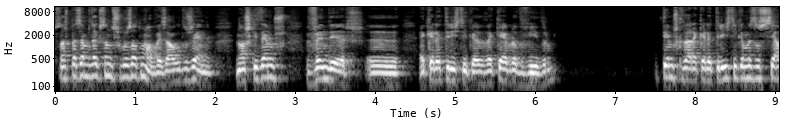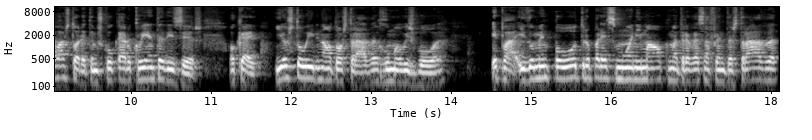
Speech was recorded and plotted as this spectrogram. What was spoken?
Se nós pensamos na questão dos seguros automóveis, algo do género, nós quisermos vender uh, a característica da quebra de vidro, temos que dar a característica, mas associá-la à história. Temos que colocar o cliente a dizer: Ok, eu estou a ir na autoestrada rumo a Lisboa. Epá, e de um momento para o outro aparece-me um animal que me atravessa à frente da estrada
